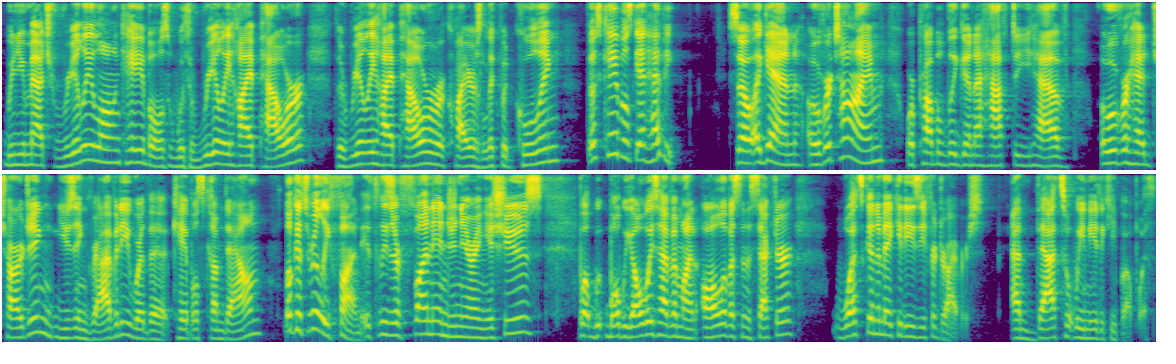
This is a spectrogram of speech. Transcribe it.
When you match really long cables with really high power, the really high power requires liquid cooling. Those cables get heavy. So again, over time, we're probably going to have to have overhead charging using gravity where the cables come down. Look, it's really fun. It's, these are fun engineering issues. But what we always have in mind, all of us in the sector, what's going to make it easy for drivers? And that's what we need to keep up with.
